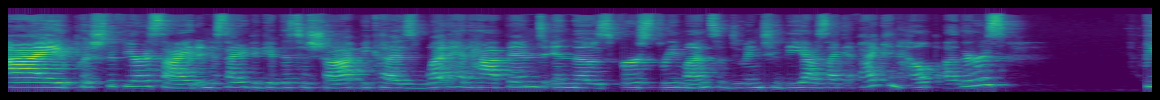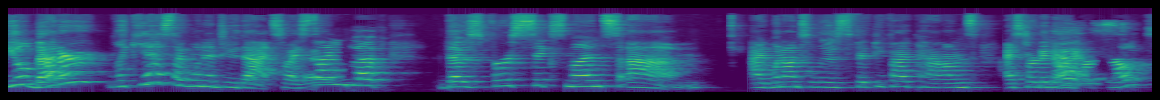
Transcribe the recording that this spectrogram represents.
I pushed the fear aside and decided to give this a shot because what had happened in those first three months of doing 2B, I was like, if I can help others feel better, like, yes, I want to do that. So I signed up those first six months. Um, I went on to lose 55 pounds. I started yes. our workouts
